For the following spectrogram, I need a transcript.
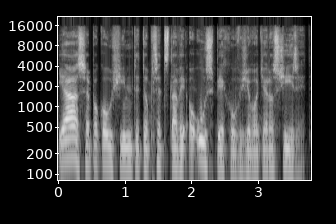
Já se pokouším tyto představy o úspěchu v životě rozšířit.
